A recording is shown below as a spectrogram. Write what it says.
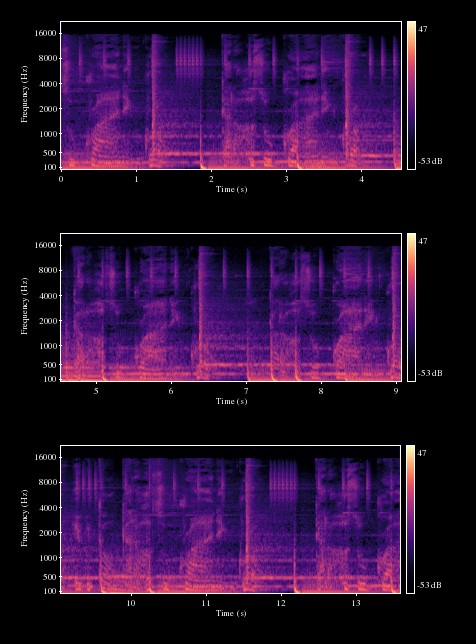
hustle, grind, and grow. Gotta hustle, grind, and grow. Gotta hustle, grind, and grow. Gotta hustle, grind, and grow. Here we go. Gotta hustle, grind, and grow. Gotta hustle, grind,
